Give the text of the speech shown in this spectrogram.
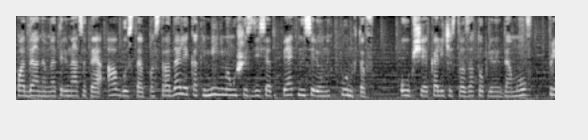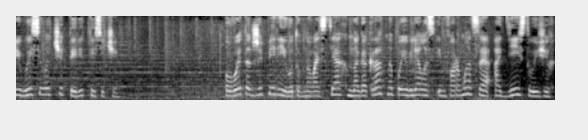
По данным на 13 августа пострадали как минимум 65 населенных пунктов, Общее количество затопленных домов превысило 4000. В этот же период в новостях многократно появлялась информация о действующих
